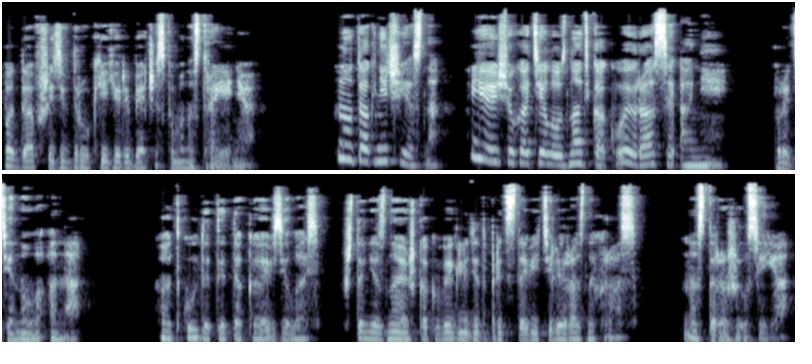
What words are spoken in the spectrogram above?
поддавшись вдруг ее ребяческому настроению. «Ну так нечестно. Я еще хотела узнать, какой расы они», – протянула она. «Откуда ты такая взялась, что не знаешь, как выглядят представители разных рас?» – насторожился я.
